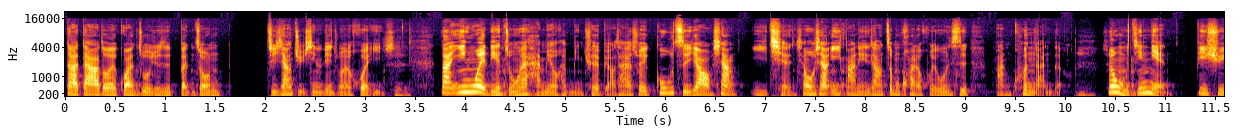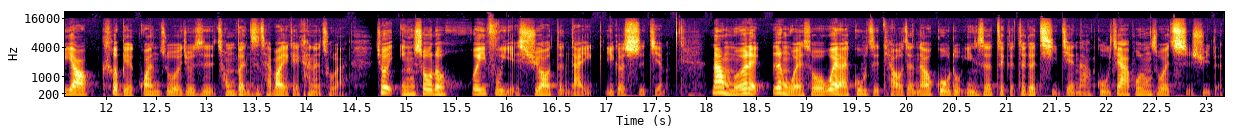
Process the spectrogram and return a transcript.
那大家都会关注，就是本周即将举行的联准会会议。是那因为联准会还没有很明确的表态，所以估值要像以前，像像一八年这样这么快的回温是蛮困难的。嗯，所以我们今年。必须要特别关注的，就是从本次财报也可以看得出来，就营收的恢复也需要等待一个时间。那我们为了认为说，未来估值调整到过度映射这个这个期间呢，股价波动是会持续的。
